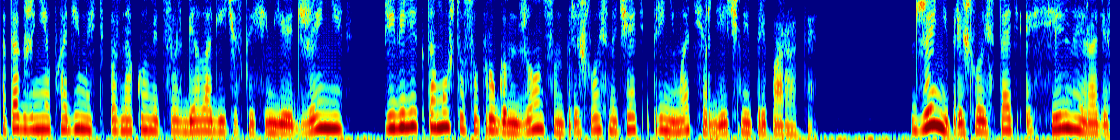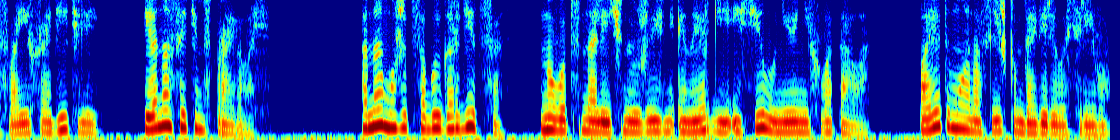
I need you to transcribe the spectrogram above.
а также необходимость познакомиться с биологической семьей Дженни привели к тому, что супругам Джонсон пришлось начать принимать сердечные препараты. Дженни пришлось стать сильной ради своих родителей, и она с этим справилась. Она может собой гордиться, но вот на личную жизнь энергии и сил у нее не хватало поэтому она слишком доверилась Риву.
